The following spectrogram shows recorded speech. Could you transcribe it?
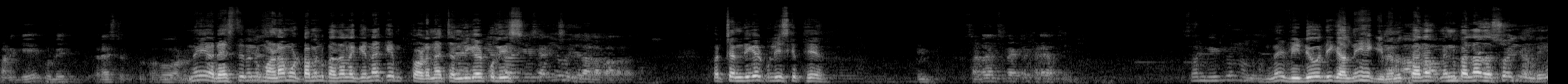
ਬਣ ਕੇ ਤੁਹਾਡੇ ਅਰੈਸਟ ਹੋ ਆਰਡਰ ਨਹੀਂ ਅਰੈਸਟ ਮੈਨੂੰ ਮਾੜਾ ਮੋਟਾ ਮੈਨੂੰ ਪਤਾ ਲੱਗੇ ਨਾ ਕਿ ਤੁਹਾਡੇ ਨਾਲ ਚੰਡੀਗੜ੍ਹ ਪੁਲਿਸ ਪਰ ਚੰਡੀਗੜ੍ਹ ਪੁਲਿਸ ਕਿੱਥੇ ਆ? ਸਾਡਾ ਇੰਸਪੈਕਟਰ ਖੜਿਆ ਉੱਥੇ। ਸਰ ਵੀਡੀਓ ਨਾ ਨਹੀਂ ਵੀਡੀਓ ਦੀ ਗੱਲ ਨਹੀਂ ਹੈਗੀ। ਮੈਨੂੰ ਪਹਿਲਾਂ ਮੈਨੂੰ ਪਹਿਲਾਂ ਦੱਸੋ ਇੱਕ ਮਿੰਟ।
